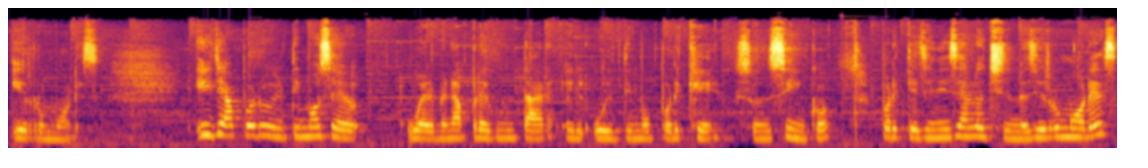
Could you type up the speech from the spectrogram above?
y rumores. Y ya por último se vuelven a preguntar el último por qué, son cinco, por qué se inician los chismes y rumores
